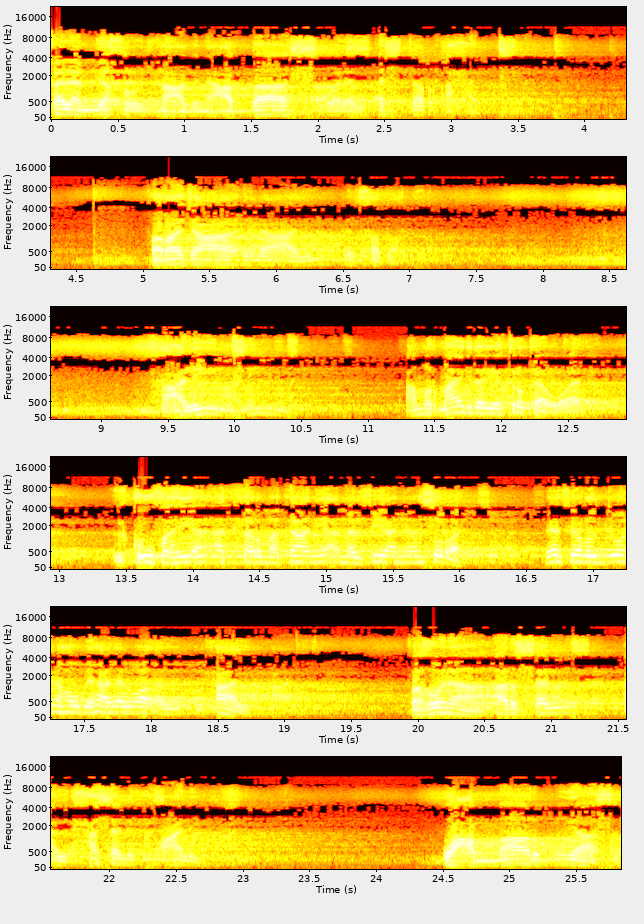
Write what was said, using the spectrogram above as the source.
فلم يخرج مع ابن عباس ولا الأشتر أحد. فرجع إلى علي بالخبر. فعلي أمر ما يقدر يتركه. الكوفة هي أكثر مكان يأمل فيه أن ينصره. كيف يردونه بهذا الحال؟ فهنا أرسل الحسن بن علي. وعمار بن ياسر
